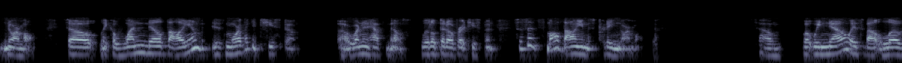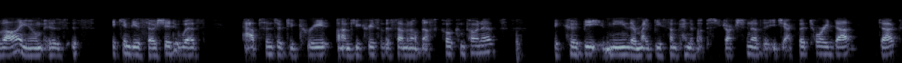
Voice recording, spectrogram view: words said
normal. So like a one mil volume is more like a teaspoon or one and a half mils, a little bit over a teaspoon. So a small volume is pretty normal. So what we know is about low volume is it can be associated with absence or decrease, um, decrease of the seminal vesicle components. It could be mean there might be some kind of obstruction of the ejaculatory duct, ducts.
